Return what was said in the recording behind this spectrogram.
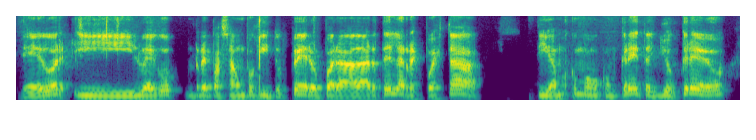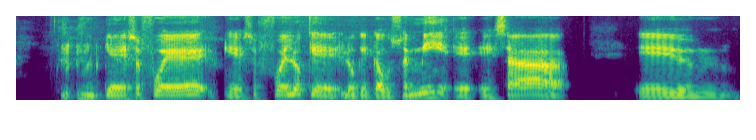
de Edward. Y luego repasaba un poquito. Pero para darte la respuesta, digamos, como concreta, yo creo que eso fue, que eso fue lo, que, lo que causó en mí eh, esa, em,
